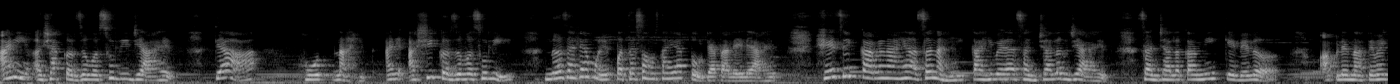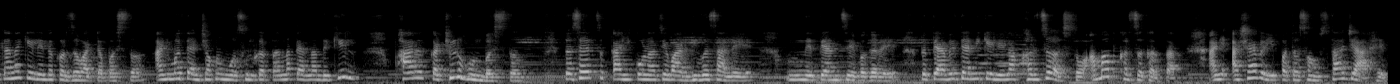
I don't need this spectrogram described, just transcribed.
आणि अशा कर्ज वसुली ज्या आहेत त्या होत नाहीत. आणि अशी कर्जवसुली न झाल्यामुळे पतसंस्था या तोट्यात आलेल्या आहेत. हेच एक कारण आहे असं नाही काही वेळा संचालक जे आहेत संचालकांनी केलेलं आपल्या नातेवाईकांना केलेलं कर्ज वाटप असतं. आणि मग त्यांच्याकडून वसूल करताना त्यांना देखील फार कठीण होऊन बसतं. तसेच काही कोणाचे वाढदिवस आले नेत्यांचे वगैरे तर त्यावेळी त्यांनी केलेला खर्च असतो अमाप खर्च करतात. आणि अशा वेळी पतसंस्था ज्या आहेत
